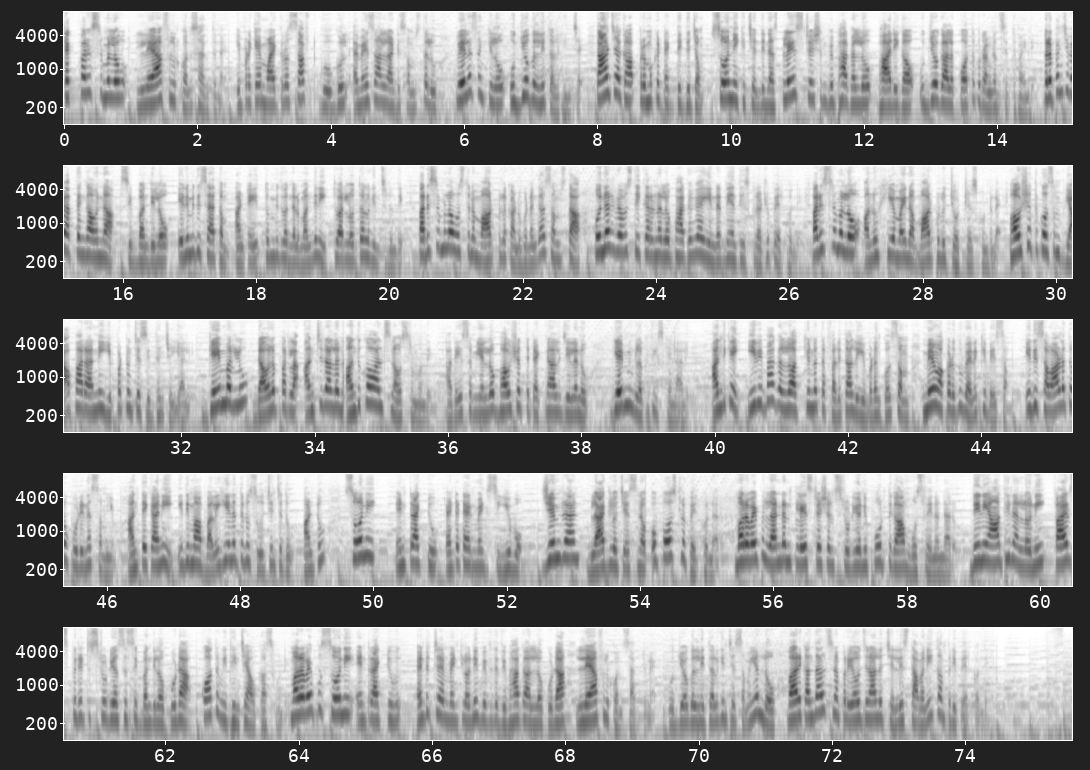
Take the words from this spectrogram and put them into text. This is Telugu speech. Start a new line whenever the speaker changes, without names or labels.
టెక్ పరిశ్రమలో లేఆఫ్లు కొనసాగుతున్నాయి. ఇప్పటికే మైక్రోసాఫ్ట్ గూగుల్ అమెజాన్ లాంటి సంస్థలు వేల సంఖ్యలో ఉద్యోగుల్ని తొలగించాయి. తాజాగా ప్రముఖ టెక్ దిగ్గజం సోనీకి చెందిన ప్లే స్టేషన్ విభాగంలో భారీగా ఉద్యోగాల కోతకు రంగం సిద్ధమైంది. ప్రపంచవ్యాప్తంగా ఉన్న సిబ్బందిలో ఎనిమిది శాతం అంటే తొమ్మిది వందల మందిని త్వరలో తొలగించనుంది. పరిశ్రమలో వస్తున్న మార్పులకు అనుగుణంగా సంస్థ పునర్వ్యవస్థీకరణలో భాగంగా ఈ నిర్ణయం తీసుకున్నట్లు పేర్కొంది. పరిశ్రమలో అనూహ్యమైన మార్పులు చోటు చేసుకుంటున్నాయి. భవిష్యత్తు కోసం వ్యాపారాన్ని ఇప్పటినుంచే సిద్ధం చేయాలి గేమర్లు డెవలపర్ల అంచనాలను అందుకోవాల్సిన అవసరం ఉంది. అదే సమయంలో భవిష్యత్తు టెక్నాలజీలను గేమింగ్లోకి తీసుకెళ్ళాలి అందుకే ఈ విభాగంలో అత్యున్నత ఫలితాలు ఇవ్వడం కోసం మేము అక్కడకు వెనక్కి వేశాం. ఇది సవాళ్ళతో కూడిన సమయం. అంతేకాని ఇది మా బలహీనతను సూచించదు అంటూ Sony interactive entertainment CEO Jim Ryan బ్లాగ్లో చేసిన ఓ పోస్ట్లో పేర్కొన్నారు. మరోవైపు లండన్ ప్లే స్టేషన్ స్టూడియోని పూర్తిగా మూసివేయనున్నారు. దీని ఆధీనంలోని ఫైర్ స్పిరిట్ స్టూడియోస్ సిబ్బందిలో కూడా కోత విధించే అవకాశం ఉంది. మరోవైపు సోనీ ఇంటరాక్టివ్ ఎంటర్టైన్మెంట్లోని వివిధ విభాగాల్లో కూడా ల్యాఫ్లు కొనసాగుతున్నాయి. ఉద్యోగుల్ని తొలగించే సమయంలో వారికి అందాల్సిన ప్రయోజనాలు చెల్లిస్తామని కంపెనీ పేర్కొంది.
